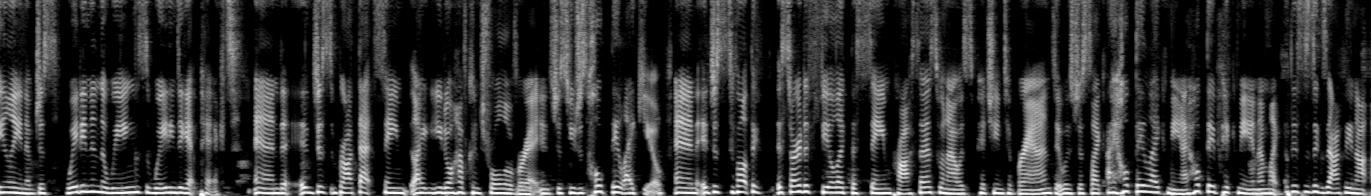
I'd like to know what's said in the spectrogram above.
feeling of just waiting in the wings, waiting to get picked. And it just brought that same, like, you don't have control over it. And it's just, you just hope they like you. And it just felt, like, it started to feel like the same process when I was pitching to brands. It was just like, I hope they like me. I hope they pick me. And I'm like, this is exactly not,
